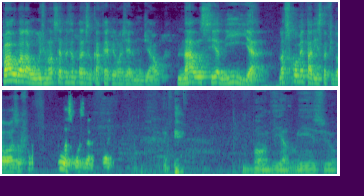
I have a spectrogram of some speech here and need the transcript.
Paulo Araújo, nosso representante do Café com o Evangelho Mundial na Oceania, nosso comentarista filósofo. Duas considerações. Bom dia, Luísio.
